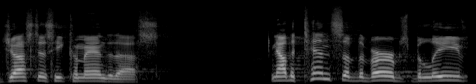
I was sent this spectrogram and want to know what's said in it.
just as he commanded us. Now, the tense of the verbs believe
